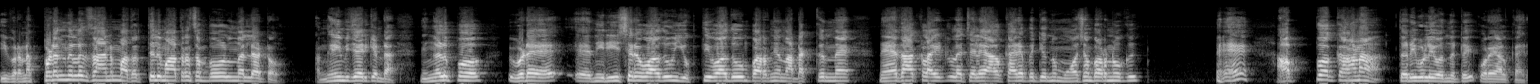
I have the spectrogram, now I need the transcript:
ഈ വ്രണപ്പെടൽ എന്നുള്ള സാധനം മതത്തിൽ മാത്രം സംഭവം എന്നല്ല കേട്ടോ. അങ്ങനെയും വിചാരിക്കണ്ട. നിങ്ങളിപ്പോൾ ഇവിടെ നിരീശ്വരവാദവും യുക്തിവാദവും പറഞ്ഞ് നടക്കുന്ന നേതാക്കളായിട്ടുള്ള ചില ആൾക്കാരെ പറ്റി ഒന്ന് മോശം പറഞ്ഞു നോക്ക്. ഏ? അപ്പോൾ കാണാ തെറിവിളി വന്നിട്ട് കുറേ ആൾക്കാർ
